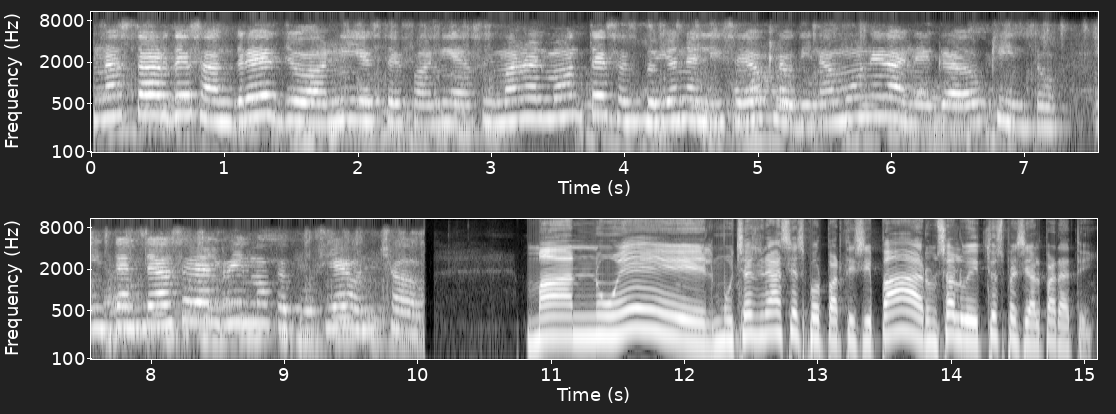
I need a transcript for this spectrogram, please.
Buenas tardes, Andrés, Giovanni y Estefanía. Soy Manuel Montes, estudio en el Liceo Claudina Múnera en el grado quinto. Intenté hacer el ritmo que pusieron, chao. Manuel, muchas gracias por participar. Un saludito especial para ti.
